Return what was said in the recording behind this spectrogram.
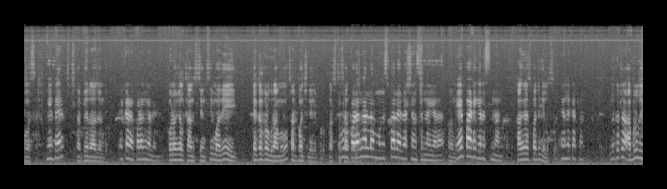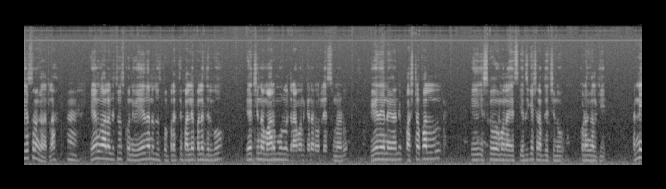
నమస్తే మీ పేరు? నా పేరు రాజు అండి. ఇక్కడ కొడంగల్ అండి. కొడంగల్ కాన్స్టిట్యున్సీ. మాది టెక్కలకోట గ్రామం సర్పంచ్ నేను ఇప్పుడు ప్రస్తుతం ఇప్పుడు సర్పంచ్. కొడంగల్లో మున్సిపల్ ఎలక్షన్స్ ఉన్నాయి కదా ఏ పార్టీ గెలుస్తుంది అనుకో? కాంగ్రెస్ పార్టీ గెలుస్తుంది. ఎందుకట్లా? ఎందుకంటే అభివృద్ధి చేస్తున్నాం కదా అట్లా. ఆ, ఏం కావాలంటే చూసుకో నువ్వు ఏదైనా చూసుకో ప్రతి పల్లె పల్లె తిరుగు. ఏ చిన్న మారుమూల గ్రామానికైనా రోడ్లు వేస్తున్నాడు. ఏదైనా కానీ ఫస్ట్ ఆఫ్ ఆల్ ఈ ఇసుకో మన ఎడ్యుకేషన్ అప్ తెచ్చిండు కొడంగల్కి. అన్ని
